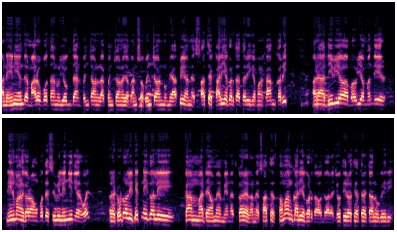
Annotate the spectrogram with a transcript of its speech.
અને એની અંદર મારું પોતાનું યોગદાન પંચાવન લાખ પંચાવન હજાર પાંચસો પંચાવનનું મેં આપી અને સાથે કાર્યકર્તા તરીકે પણ કામ કરી અને આ દિવ્ય ભવ્ય મંદિર નિર્માણ કરવા હું પોતે સિવિલ એન્જિનિયર હોય એટલે ટોટલી ટેકનિકલી કામ માટે અમે મહેનત કરેલ અને સાથે તમામ કાર્યકર્તાઓ દ્વારા જ્યોતિરથ યાત્રા ચાલુ કરી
